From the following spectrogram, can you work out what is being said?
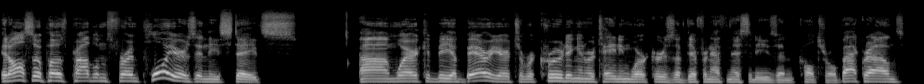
It also posed problems for employers in these states, um, where it could be a barrier to recruiting and retaining workers of different ethnicities and cultural backgrounds.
